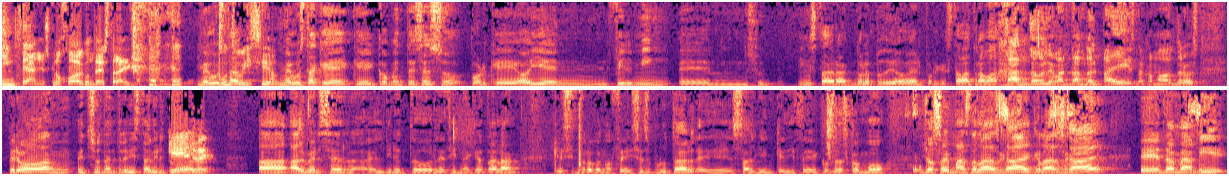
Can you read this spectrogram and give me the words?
15 años que no jugaba al Counter-Strike. Me gusta, Puto vicio. me gusta que, que comentes eso, porque hoy en Filming, en su Instagram, no lo he podido ver porque estaba trabajando, levantando el país, no como otros, pero han hecho una entrevista virtual a Albert Serra, el director de cine catalán, que si no lo conocéis es brutal, eh, es alguien que dice cosas como yo soy más de la SGAE que la SGAE, eh, dame a mí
